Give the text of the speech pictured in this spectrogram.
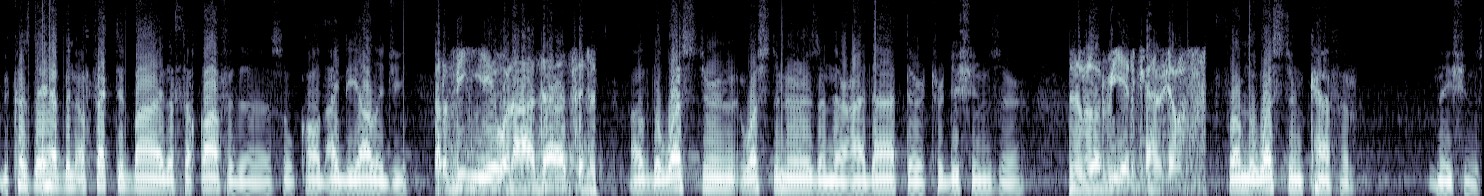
because they have been affected by the thaqafa, the so-called ideology of the Western Westerners and their adat, their traditions, their from the Western kafir nations.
